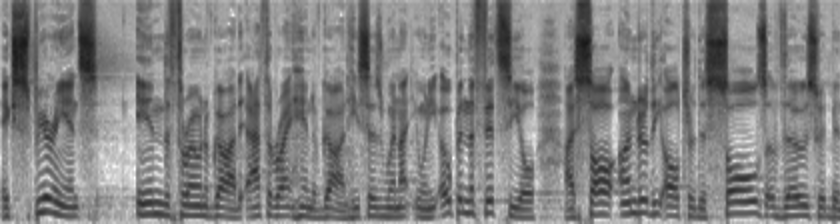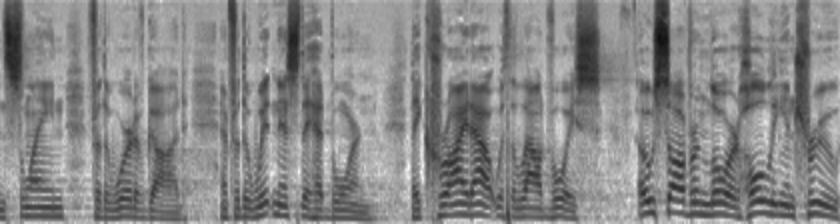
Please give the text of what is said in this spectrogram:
experience in the throne of God, at the right hand of God. He says, when, I, when he opened the fifth seal, I saw under the altar the souls of those who had been slain for the word of God and for the witness they had borne. They cried out with a loud voice, O sovereign Lord, holy and true,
